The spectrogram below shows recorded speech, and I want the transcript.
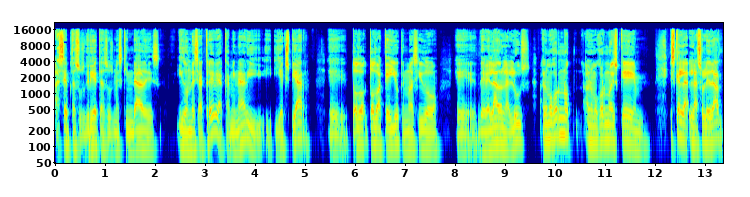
acepta sus grietas, sus mezquindades y donde se atreve a caminar y, expiar eh, todo, todo aquello que no ha sido eh, develado en la luz. A lo mejor no, a lo mejor no es que es que la, soledad,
